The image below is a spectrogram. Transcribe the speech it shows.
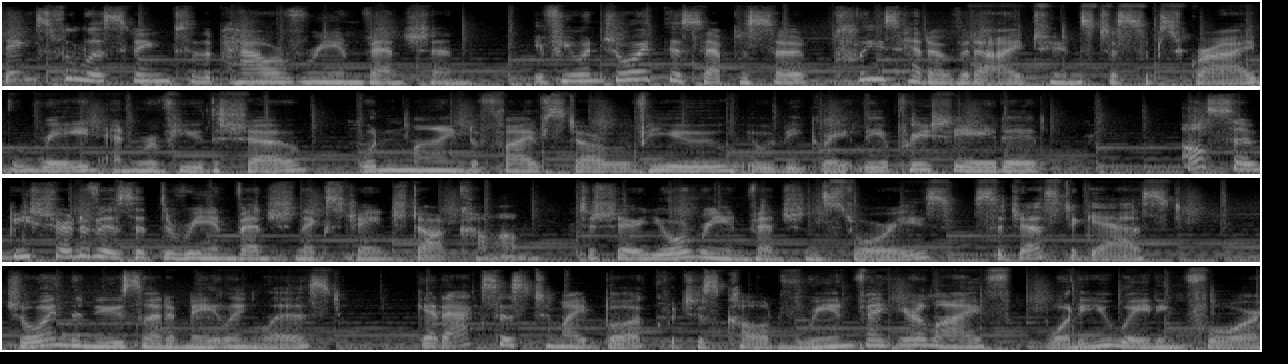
Thanks for listening to The Power of Reinvention. If you enjoyed this episode, please head over to iTunes to subscribe, rate, and review the show. Wouldn't mind a five star review, it would be greatly appreciated. Also, be sure to visit the reinventionexchange.com to share your reinvention stories, suggest a guest, join the newsletter mailing list, get access to my book, which is called Reinvent Your Life What Are You Waiting For?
